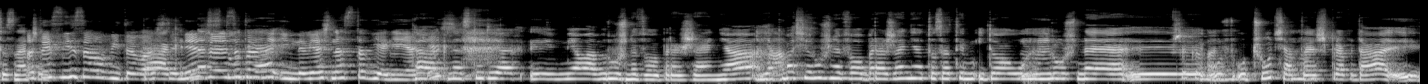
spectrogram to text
To znaczy... A to jest niesamowite właśnie, tak, nie? Że studiach, zupełnie inne. Miałaś nastawienie jakieś? Tak, na studiach y, miałam różne wyobrażenia. Aha. Jak ma się różne wyobrażenia, to za tym idą mm. różne y, uczucia mm. też, prawda? Y,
